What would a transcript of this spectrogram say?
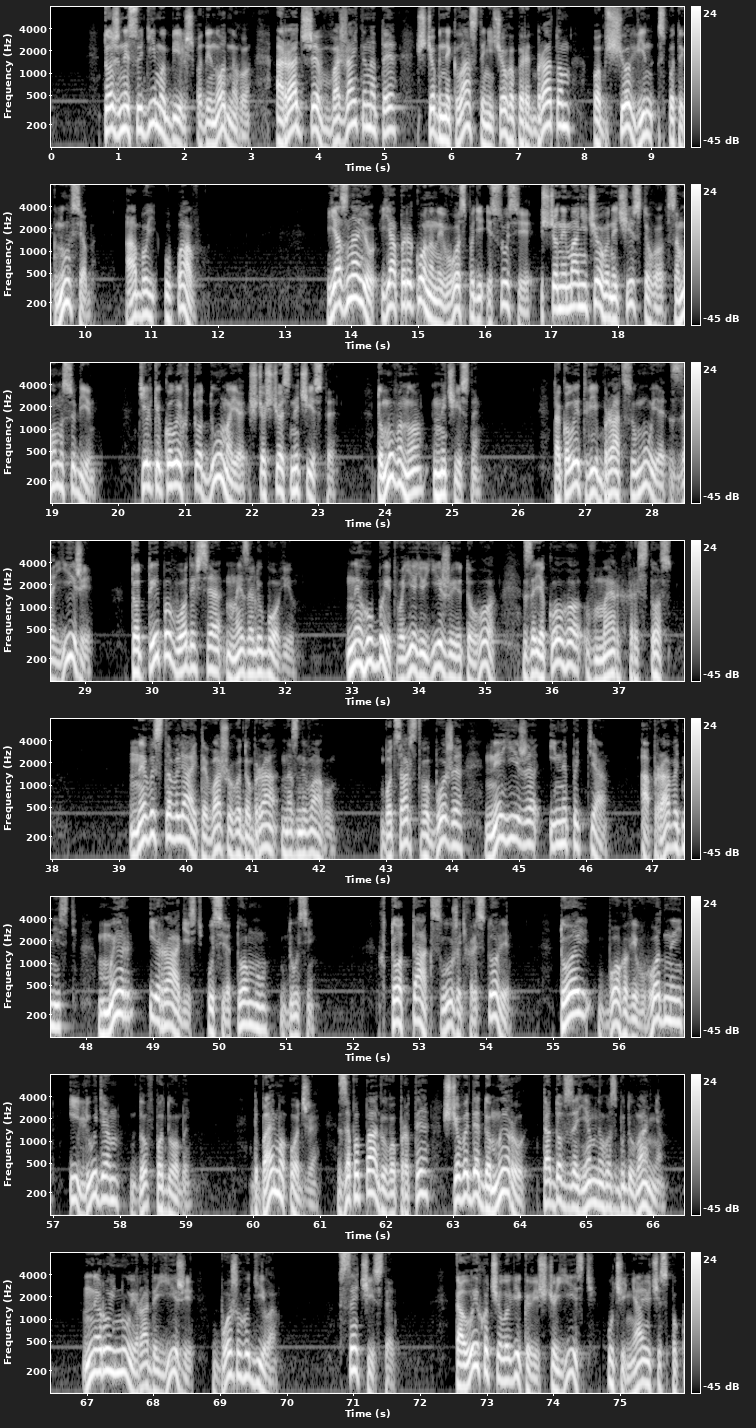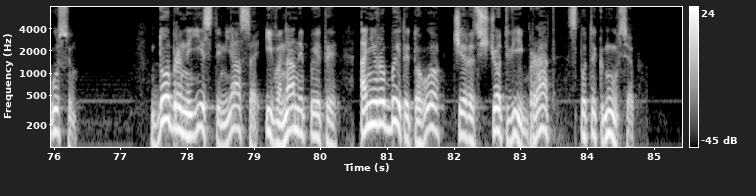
Тож не судімо більш один одного, а радше вважайте на те, щоб не класти нічого перед братом, об що він спотикнувся б або й упав. Я знаю, я переконаний в Господі Ісусі, що нема нічого нечистого в самому собі, тільки коли хто думає, що щось нечисте, тому воно нечисте. Та коли твій брат сумує за їжі, то ти поводишся не за любов'ю. Не губи твоєю їжею того, за якого вмер Христос. Не виставляйте вашого добра на зневагу, бо Царство Боже не їжа і не пиття, а праведність, мир і радість у Святому Дусі. Хто так служить Христові, той Богові вгодний і людям до вподоби. Дбаймо, отже, запопадливо про те, що веде до миру та до взаємного збудування. Не руйнуй ради їжі Божого діла. Все чисте. Та лихо чоловікові, що їсть, учиняючи спокусу. Добре не їсти м'яса і вина не пити, ані робити того, через що твій брат спотикнувся б.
